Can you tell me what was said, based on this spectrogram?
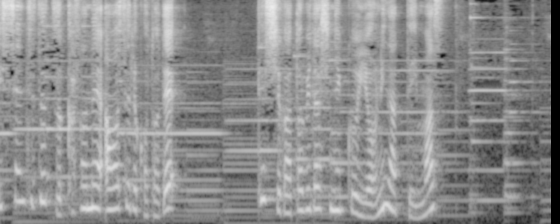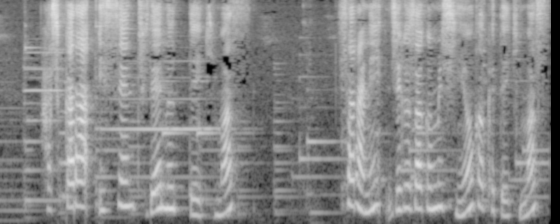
1センチずつ重ね合わせることでティッシュが飛び出しにくいようになっています。端から1センチで縫っていきます。さらにジグザグミシンをかけていきます。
